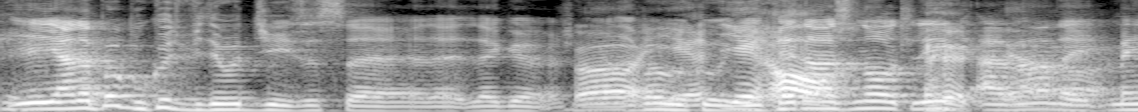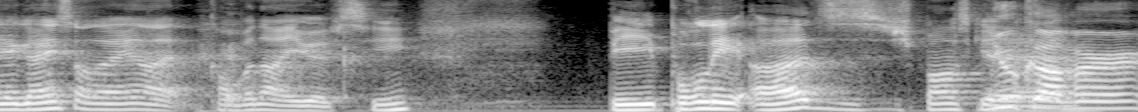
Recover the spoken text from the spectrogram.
il y en a pas beaucoup de vidéos de Jesus, euh, le, le gars. Genre, Ah, il y en a pas il il Il, était rare. dans une autre ligue avant d'être. Mais il a gagné son dernier combat dans UFC. Puis pour les odds, je pense que. Newcomer,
